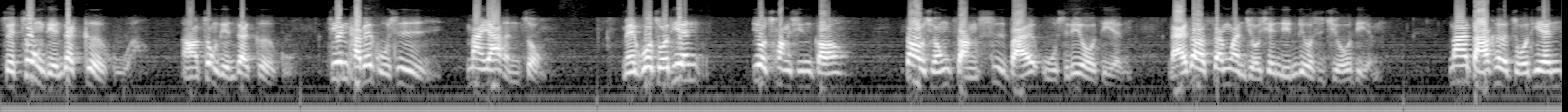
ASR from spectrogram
所以重点在个股啊，啊，重点在个股。今天台北股市卖压很重，美国昨天又创新高，道琼涨四百五十六点，来到三万九千零六十九点。纳达克昨天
